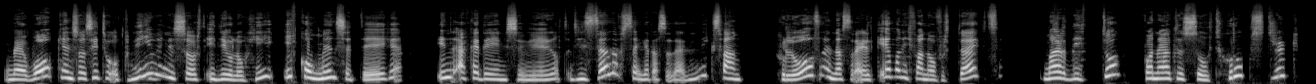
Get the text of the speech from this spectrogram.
met woke en zo zitten we opnieuw in een soort ideologie. Ik kom mensen tegen in de academische wereld die zelf zeggen dat ze daar niks van geloven en dat ze er eigenlijk helemaal niet van overtuigd zijn, maar die toch vanuit een soort groepsdruk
